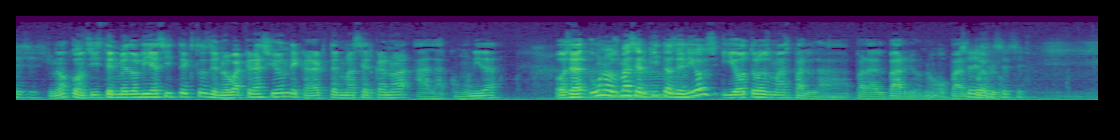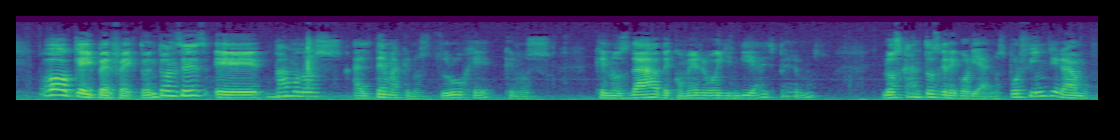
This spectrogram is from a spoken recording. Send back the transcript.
Sí, sí, sí. ¿no? Consiste en melodías y textos de nueva creación de carácter más cercano a, la comunidad. O sea, unos más cerquitas de Dios y otros más para, la, para el barrio, ¿no? O para el pueblo. sí, sí, sí. Ok, perfecto. Entonces, eh, vámonos al tema que nos truje, que nos, que nos da de comer hoy en día, esperemos. Los cantos gregorianos. Por fin llegamos.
